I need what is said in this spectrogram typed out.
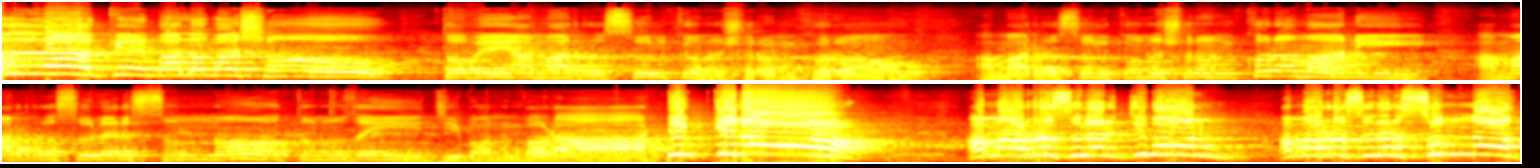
আল্লাহকে ভালোবাসো, তবে আমার রসুলকে অনুসরণ করো। আমার রসুলকে অনুসরণ করো মানি আমার রসুলের সুন্নত অনুযায়ী জীবন গড়া। ঠিক কিনা? আমার রসুলের জীবন, আমার রসুলের সুন্নত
